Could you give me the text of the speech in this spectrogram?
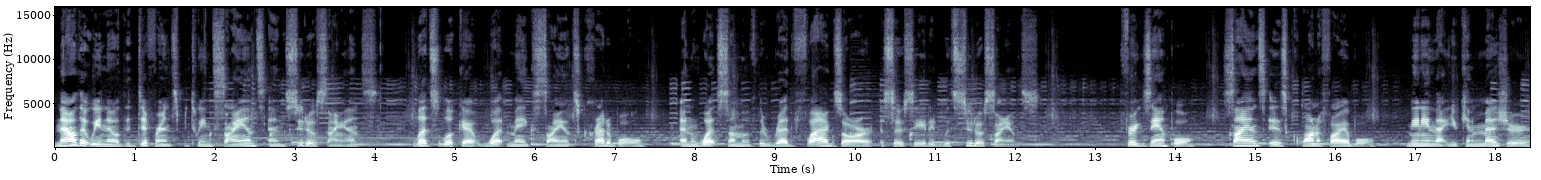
Now that we know the difference between science and pseudoscience, let's look at what makes science credible and what some of the red flags are associated with pseudoscience. For example, science is quantifiable, meaning that you can measure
